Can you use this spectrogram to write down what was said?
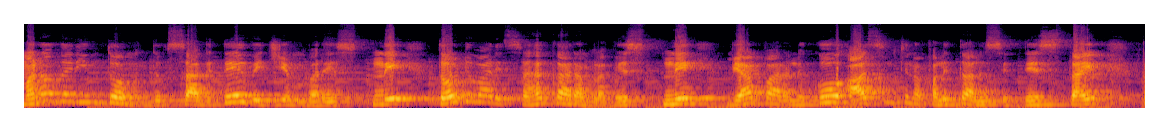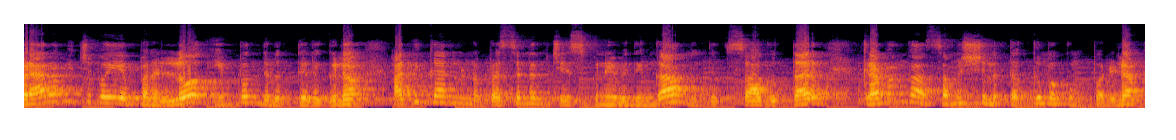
మనోధైర్యంతో ముందుకు సాగితే విజయం వరిస్తుంది. తోటివారి సహకారం లభిస్తుంది. వ్యాపారాలకు ఆశించిన ఫలితాలు సిద్ధిస్తాయి. ప్రారంభించబోయే పనుల్లో ఇబ్బందులు తెలుగును అధికారులను ప్రసన్నం చేసుకునే విధంగా ముందుకు సాగుతారు. క్రమంగా సమస్యలు తగ్గుముఖం పడిన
